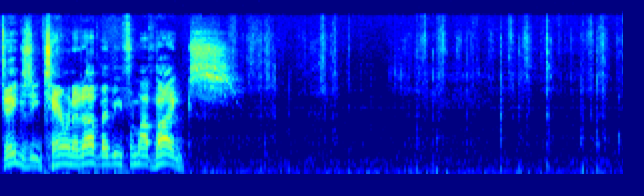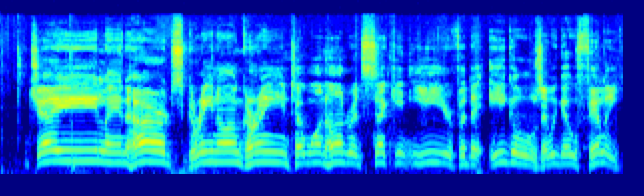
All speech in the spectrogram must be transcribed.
Diggsy tearing it up, baby, for my Vikes. Jalen Hurts, green on green to 100, second year for the Eagles. There we go, Philly.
